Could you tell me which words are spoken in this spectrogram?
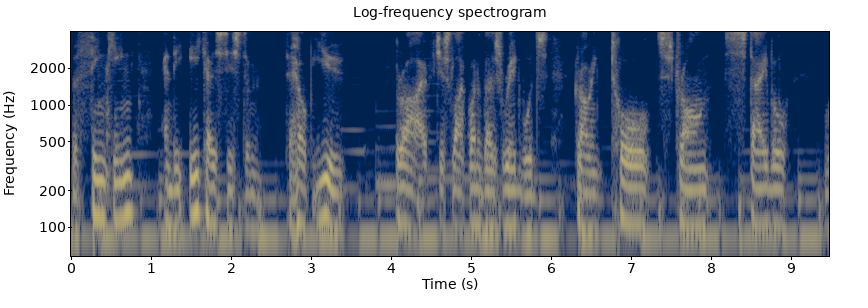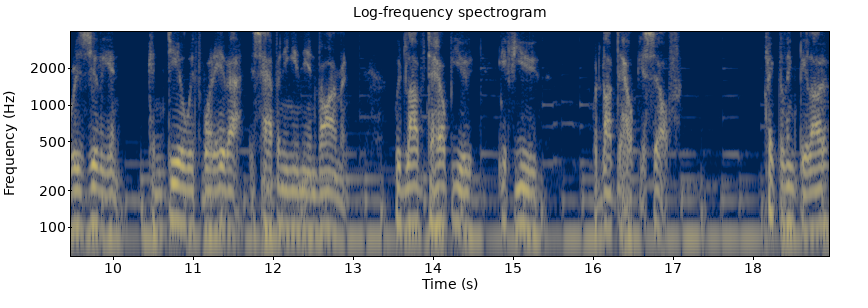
the thinking, and the ecosystem to help you thrive, just like one of those redwoods growing tall, strong, stable, resilient, can deal with whatever is happening in the environment. We'd love to help you if you would love to help yourself. Click the link below.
